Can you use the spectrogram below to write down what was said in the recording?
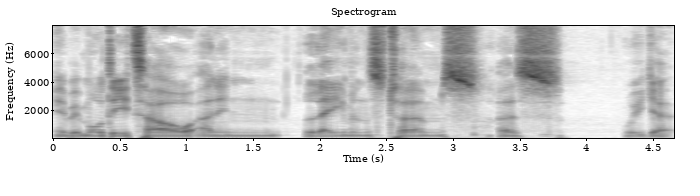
in a bit more detail and in layman's terms as we get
